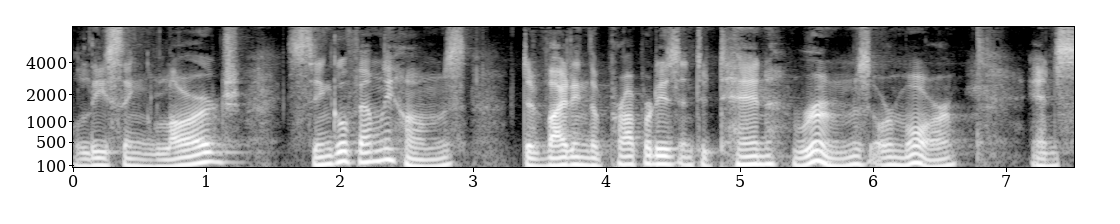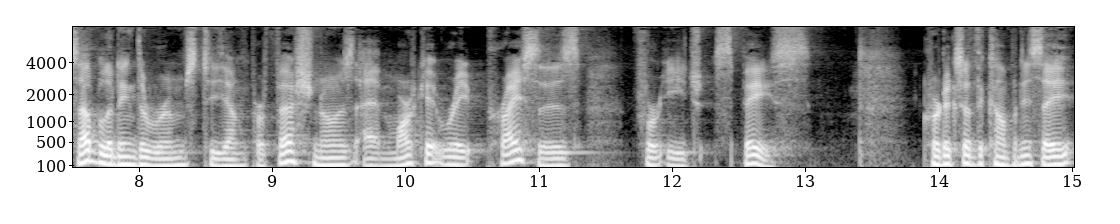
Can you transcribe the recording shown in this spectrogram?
leasing large, single family homes, dividing the properties into 10 rooms or more, and subletting the rooms to young professionals at market rate prices for each space. Critics of the company say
